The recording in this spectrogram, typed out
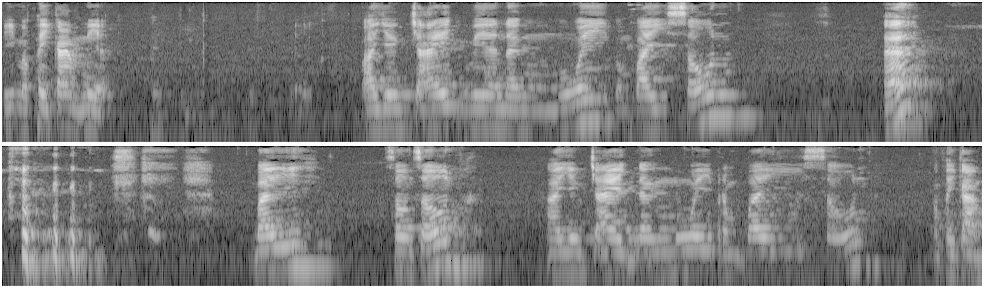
ពី20កម្មនេះបើយើងចែកវានឹង1 80អើ 3 0 0ហើយយើងចែកនឹង1 8 0 20កម្ម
